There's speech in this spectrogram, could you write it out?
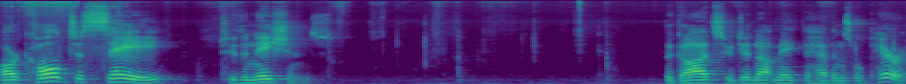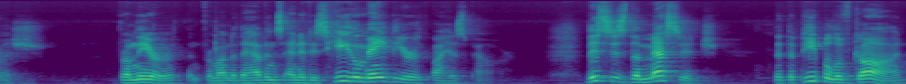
are called to say to the nations, The gods who did not make the heavens will perish from the earth and from under the heavens, and it is He who made the earth by His power. This is the message that the people of God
